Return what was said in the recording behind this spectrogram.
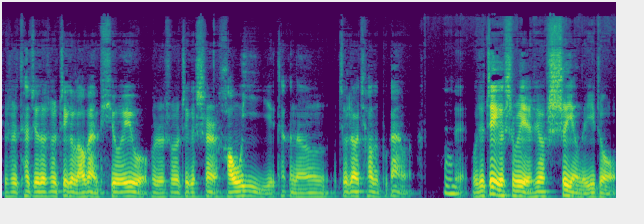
就是他觉得说这个老板 PUA 我，或者说这个事儿毫无意义，他可能就撂挑子不干了。嗯对我觉得这个是不是也是要适应的一种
